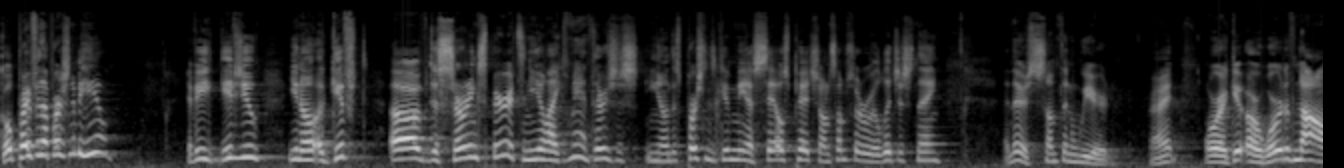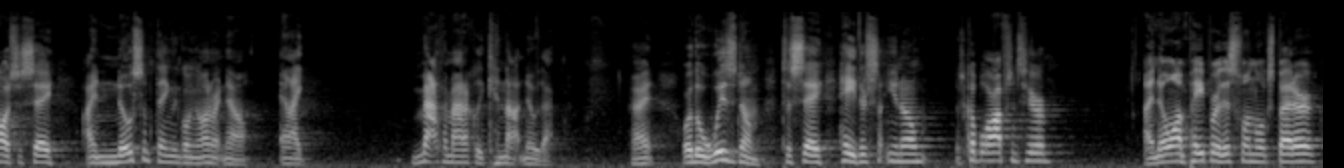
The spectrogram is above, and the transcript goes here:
go pray for that person to be healed. If He gives you, you know, a gift of discerning spirits, and you're like, man, there's this, you know, this person's giving me a sales pitch on some sort of religious thing, and there's something weird, right? Or a, or a word of knowledge to say, I know something that's going on right now, and I mathematically cannot know that, right? Or the wisdom to say, hey, there's, you know, there's a couple options here. I know on paper this one looks better,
